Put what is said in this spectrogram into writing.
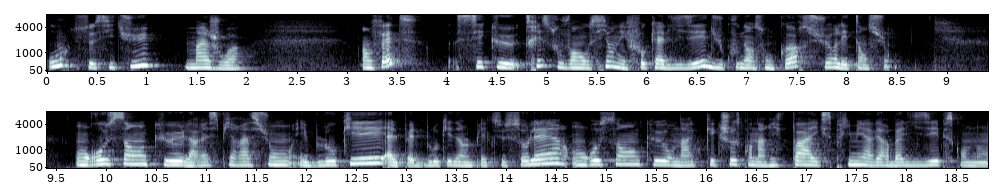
Où se situe ma joie? En fait, c'est que très souvent aussi on est focalisé du coup dans son corps sur les tensions. On ressent que la respiration est bloquée, elle peut être bloquée dans le plexus solaire, on ressent qu'on a quelque chose qu'on n'arrive pas à exprimer, à verbaliser parce qu'on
